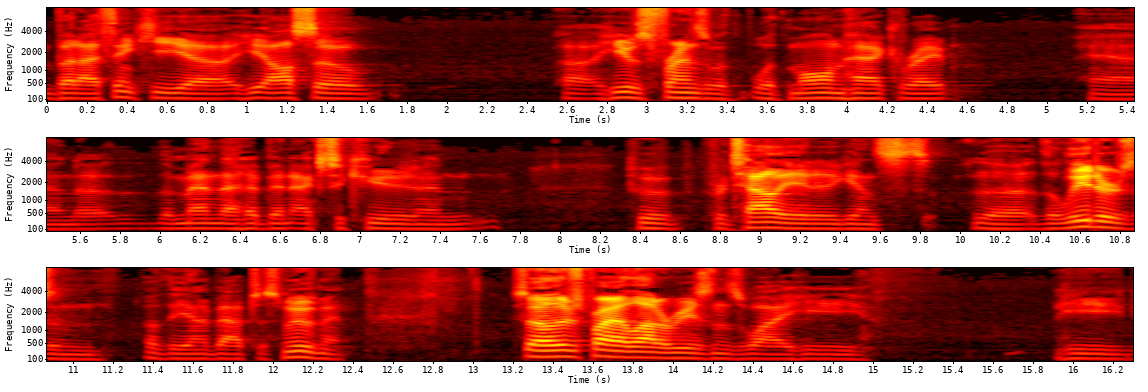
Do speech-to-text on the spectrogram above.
but I think he uh, he also uh, he was friends with with Molenbeek, right, and uh, the men that had been executed and who retaliated against the the leaders in, of the Anabaptist movement. So there's probably a lot of reasons why he he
